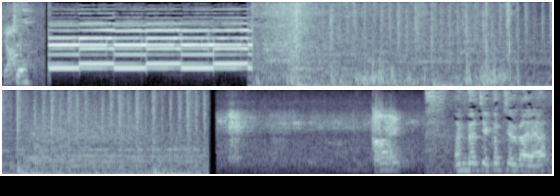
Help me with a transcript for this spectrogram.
क्या, क्या? अंदर चेकअप चल रहा है यार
